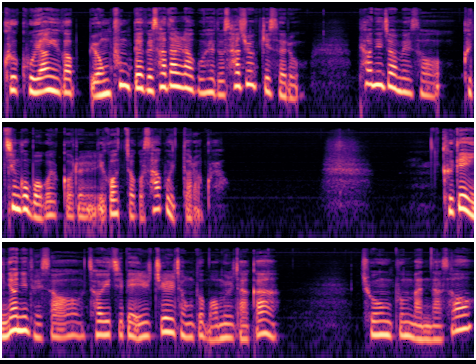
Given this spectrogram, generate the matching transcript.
그 고양이가 명품백을 사달라고 해도 사줄 기세로 편의점에서 그 친구 먹을 거를 이것저것 사고 있더라고요. 그게 인연이 돼서 저희 집에 일주일 정도 머물다가 좋은 분 만나서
